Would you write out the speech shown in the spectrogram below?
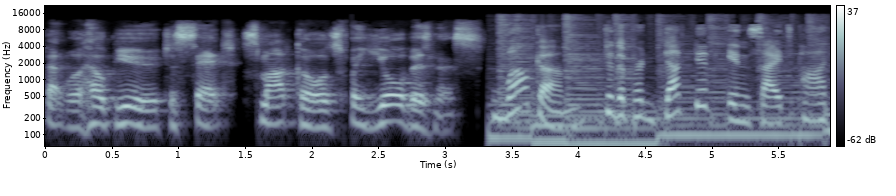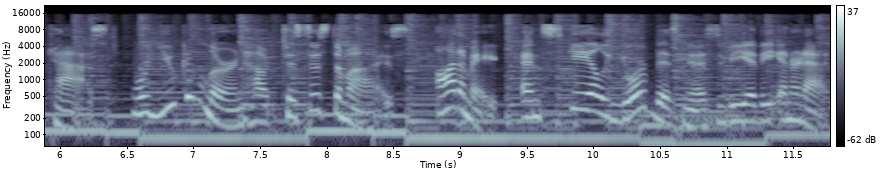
that will help you to set SMART goals for your business. Welcome to the Productive Insights Podcast, where you can learn how to systemize, automate, and scale your business via the internet.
